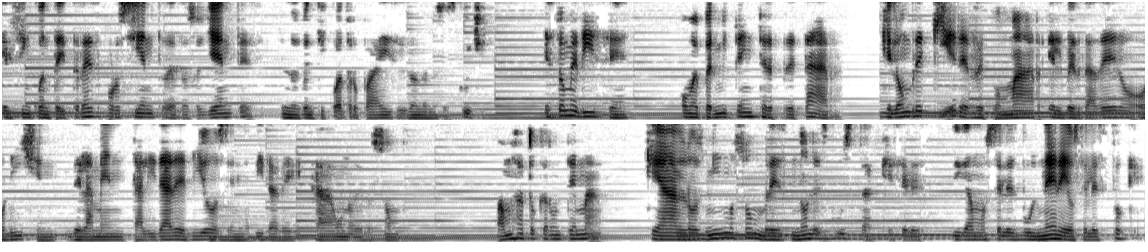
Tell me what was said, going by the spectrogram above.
el 53% de los oyentes en los 24 países donde nos escuchan. Esto me dice o me permite interpretar que el hombre quiere retomar el verdadero origen de la mentalidad de Dios en la vida de cada uno de los hombres. Vamos a tocar un tema que a los mismos hombres no les gusta que se les, digamos, se les vulnere o se les toque.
